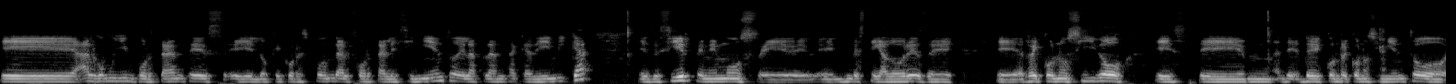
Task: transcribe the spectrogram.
eh, algo muy importante es eh, lo que corresponde al fortalecimiento de la planta académica, es decir, tenemos eh, investigadores de reconocido, este, de, con reconocimiento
